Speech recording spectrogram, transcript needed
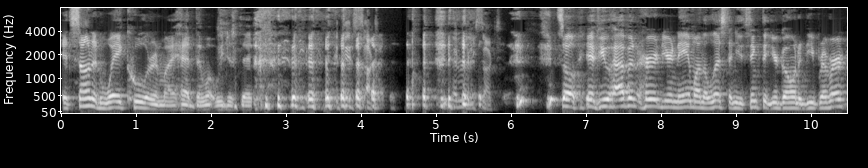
it sounded way cooler in my head than what we just did. it did suck. That really sucked. So if you haven't heard your name on the list and you think that you're going to Deep River,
